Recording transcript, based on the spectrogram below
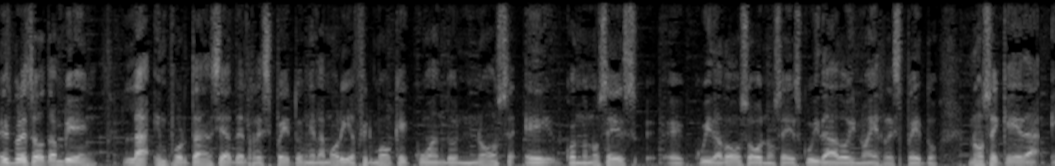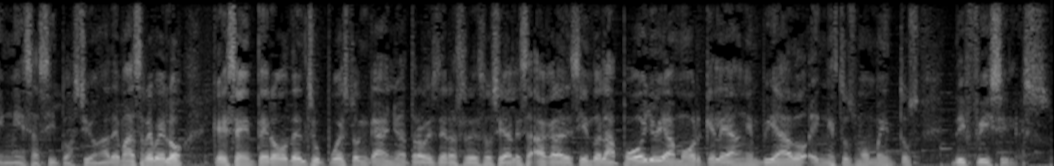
Expresó también la importancia del respeto en el amor y afirmó que cuando no se eh, cuando no se es eh, cuidadoso o no se es cuidado y no hay respeto, no se queda en esa situación. Además reveló que se enteró del supuesto engaño a través de las redes sociales agradeciendo el apoyo y amor que le han enviado en estos momentos difíciles.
